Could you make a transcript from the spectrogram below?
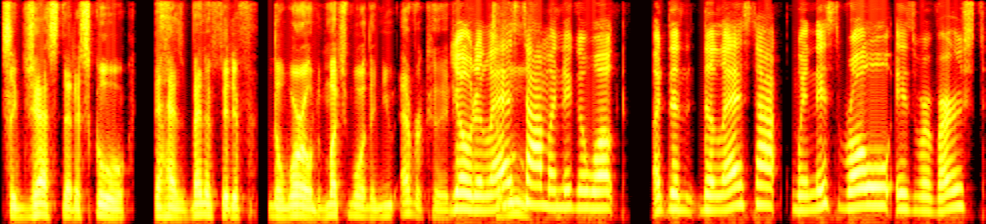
suggest that a school that has benefited the world much more than you ever could. Yo, the last time a nigga walked, uh, the the last time when this role is reversed,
